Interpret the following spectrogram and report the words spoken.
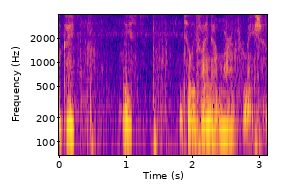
Okay. At least until we find out more information.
